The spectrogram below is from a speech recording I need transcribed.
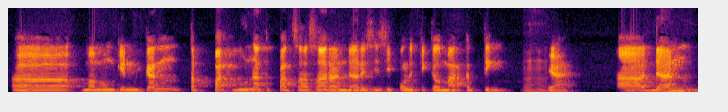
eh, memungkinkan tepat guna tepat sasaran dari sisi political marketing Mhm. ya. Eh, dan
